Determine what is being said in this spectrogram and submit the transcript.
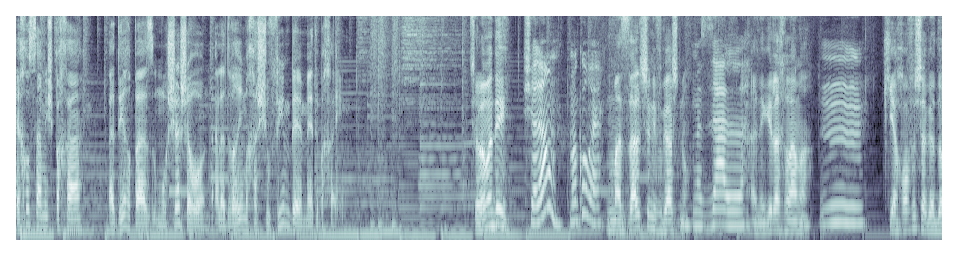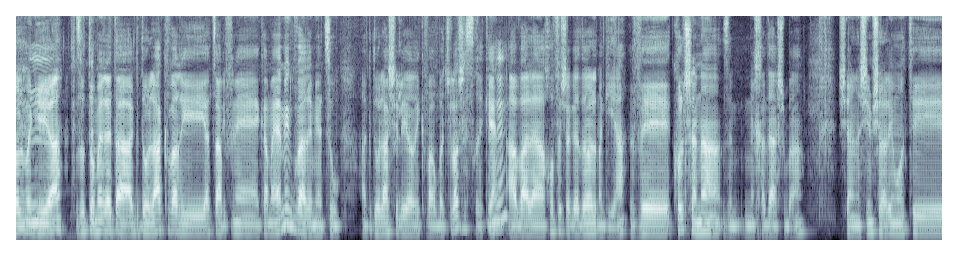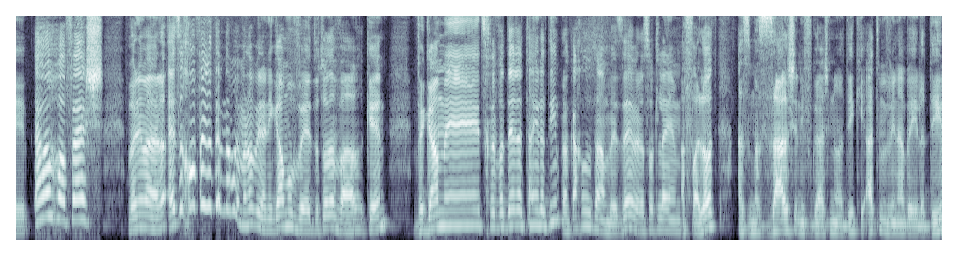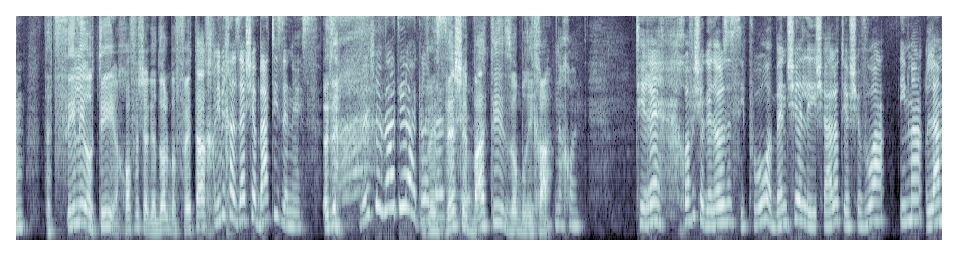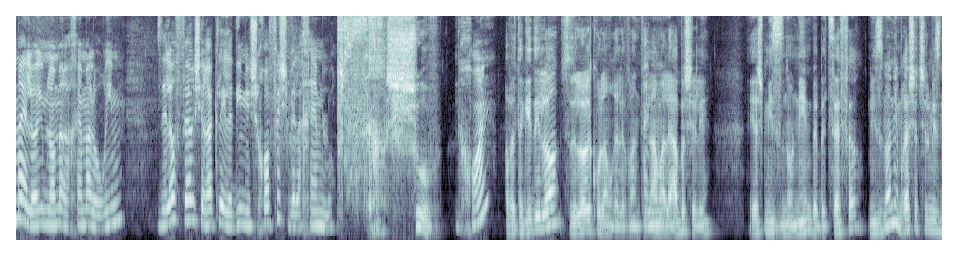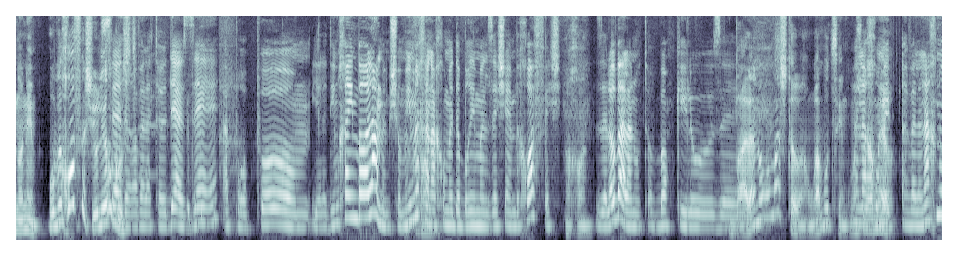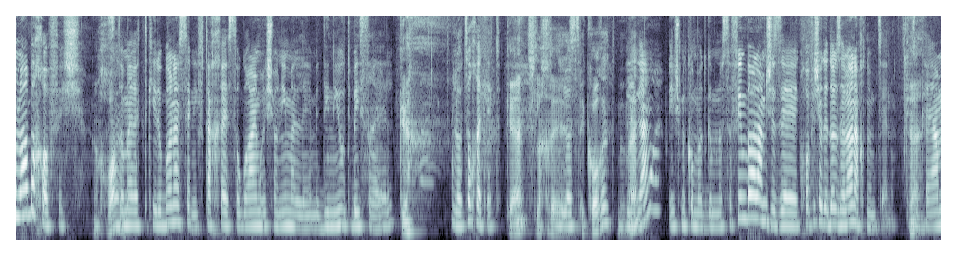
איך עושה משפחה? עדי הרפז ומשה שרון על הדברים החשובים באמת בחיים. שלום עדי, שלום, מה קורה? מזל שנפגשנו. מזל. אני אגיד לך למה. Mm, כי החופש הגדול מגיע, זאת אומרת, הגדולה כבר היא יצאה לפני כמה ימים כבר הם יצאו. הגדולה שלי הרי כבר בת 13, כן? מהמם. אבל החופש הגדול מגיע, וכל שנה זה מחדש בה, שאנשים שואלים אותי, איך החופש? ואני אומר, "לא, איזה חופש אתם מדברים? אני לא מבין, אני גם עובד, אותו דבר, כן? וגם אה, צריך לבדר את הילדים, לקחת אותם וזה, ולעשות להם הפעלות. אז מזל שנפגשנו, עדי, כי את מבינה בילדים, תצילי אותי, החופש הגדול בפתח. אני בכלל, זה שבאתי זה נס. זה שבאתי להקלטה. וזה זה- שבאתי זו בריחה. נכון. תראה, החופש הגדול זה סיפור. הבן שלי שאל אותי השבוע, אמא, למה אלוהים לא מרחם על הורים? זה לא פייר שרק לילדים יש חופש ולכם לא. חשוב. נכון? אבל תגידי לו שזה לא לכולם רלוונטי. אני- למה? לאבא שלי יש מזנונים בבית ספר, מזנונים, רשת של מזנונים. הוא בחופש, יולי-אוגוסט. בסדר, אבל אתה יודע, זה, אפרופו ילדים חיים בעולם, הם שומעים איך נכון. אנחנו מדברים על זה שהם בחופש. נכון. זה לא בא לנו טוב, בוא, כאילו, זה... בא לנו ממש טוב, אנחנו גם רוצים, כמו שהוא אומר. מ- אבל אנחנו לא בחופש. נכון. זאת אומרת, כאילו בוא נעשה, נפתח אה, סוגריים ראשונים על אה, מדיניות בישראל. כן. לא צוחקת. כן? יש לך אה, לא- ביקורת? באמת? לגמרי. יש מקומות גם נוספים בעולם שזה, חופש הגדול זה לא אנחנו המצאנו. כן. זה קיים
